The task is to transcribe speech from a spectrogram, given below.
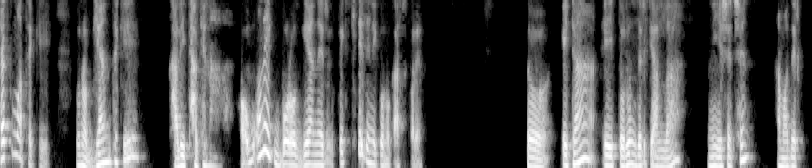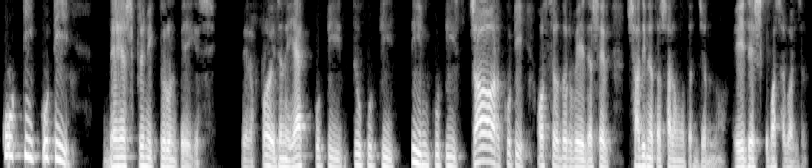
হেকমা থেকে, কোনো জ্ঞান থেকে খালি থাকে না। অনেক বড় জ্ঞানের প্রেক্ষিতে তিনি কোনো কাজ করেন। তো এটা এই তরুণদেরকে আল্লাহ নিয়ে এসেছেন। আমাদের কোটি কোটি দেশপ্রেমিক তরুণ পেয়ে গেছে। এরা প্রয়োজনে এক কোটি, দু কোটি তিন কোটি, চার কোটি অস্ত্র ধরবে এই দেশের স্বাধীনতা সারমতার জন্য, এই দেশকে বাঁচাবার জন্য।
